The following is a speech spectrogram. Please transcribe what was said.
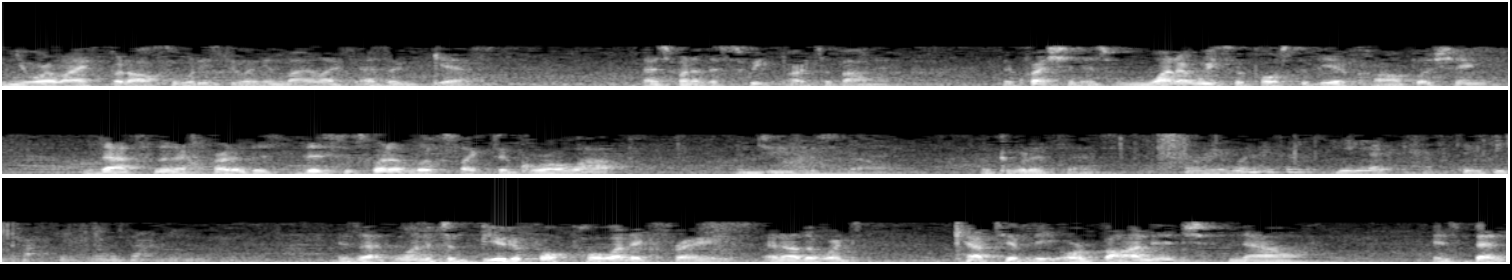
in your life, but also what he's doing in my life as a gift. That's one of the sweet parts about it. The question is, what are we supposed to be accomplishing? That's the next part of this. This is what it looks like to grow up in Jesus now. Look at what it says. Sorry, when it says he led captivity captive, what does that mean? Is that one? It's a beautiful poetic phrase. In other words, captivity or bondage now has been.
